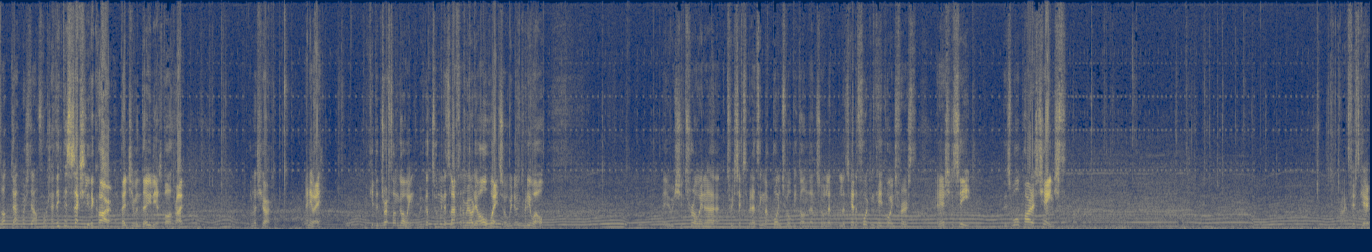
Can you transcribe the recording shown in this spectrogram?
Not that much downforce. I think this is actually the car Benjamin Daly has bought, right? I'm not sure. Anyway, we keep the drift on going. We've got two minutes left and we're already halfway, so we're doing pretty well we should throw in a 360, but I think my points will be gone then. So let, us get the 14k points first. And as you can see, this wall part has changed. Alright, fifth gear.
